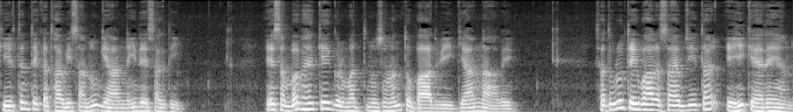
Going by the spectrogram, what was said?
ਕੀਰਤਨ ਤੇ ਕਥਾ ਵੀ ਸਾਨੂੰ ਗਿਆਨ ਨਹੀਂ ਦੇ ਸਕਦੀ। ਇਹ ਸੰਭਵ ਹੈ ਕਿ ਗੁਰਮਤਿ ਨੂੰ ਸੁਣਨ ਤੋਂ ਬਾਅਦ ਵੀ ਗਿਆਨ ਨਾ ਆਵੇ। ਸਤਿਗੁਰੂ ਤੇਗ ਬਹਾਦਰ ਸਾਹਿਬ ਜੀ ਤਾਂ ਇਹੀ ਕਹਿ ਰਹੇ ਹਨ,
